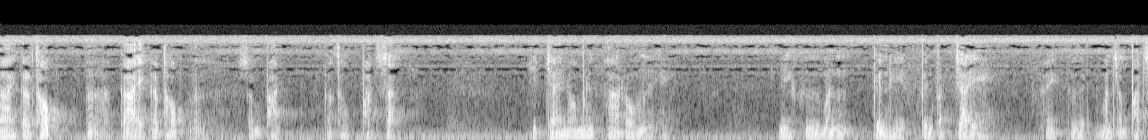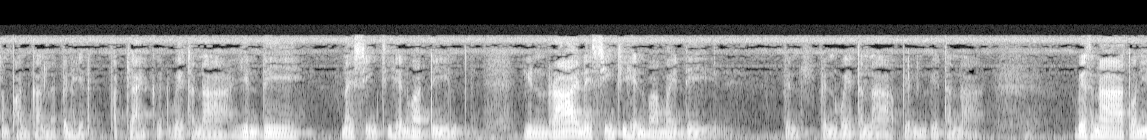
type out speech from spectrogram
กายกระทบกายกระทบสัมผัส กระทบผัสสะจิตใจน้อมนึกอารมณ์นี่นี่คือมันเป็นเหตุเป็นปัจจัยให้เกิดมันสัมผัสสัมพันธ์กัน และเป็นเหตุปัจจัยเกิดเวทนา ยินดีในสิ่งที่เห็นว่าดี ยินร้ายในสิ่งที่เห็นว่าไม่ดีเป็นเป็นเวทนา เป็นเวทนา เวทนาตัวนี้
